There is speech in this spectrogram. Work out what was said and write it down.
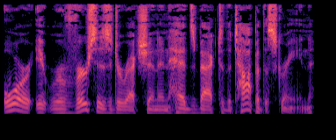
or it reverses direction and heads back to the top of the screen.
